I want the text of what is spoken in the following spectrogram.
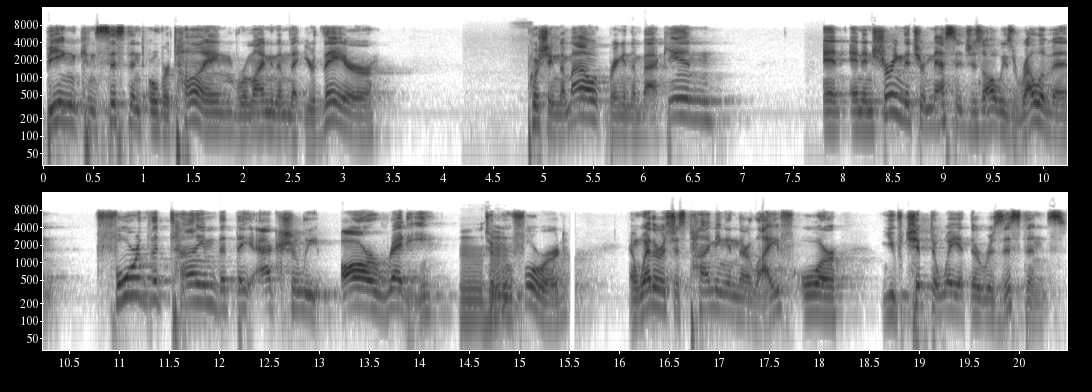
being consistent over time, reminding them that you're there, pushing them out, bringing them back in, and, and ensuring that your message is always relevant for the time that they actually are ready mm-hmm. to move forward, and whether it's just timing in their life or you've chipped away at their resistance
